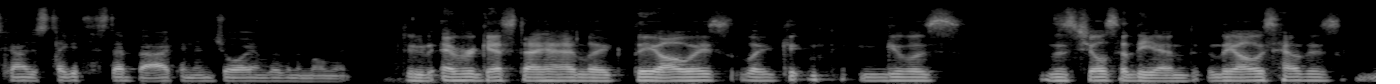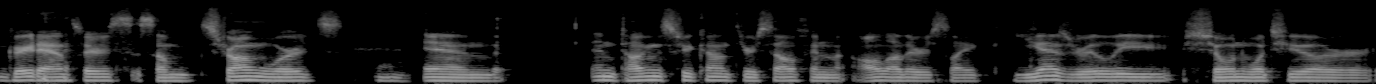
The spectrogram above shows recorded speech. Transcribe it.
to kind of just take it a step back and enjoy and live in the moment. Dude, every guest I had, like, they always like give us this chills at the end. They always have this great answers, some strong words, mm-hmm. and and talking to Srikanth yourself and all others, like you guys really shown what you are,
